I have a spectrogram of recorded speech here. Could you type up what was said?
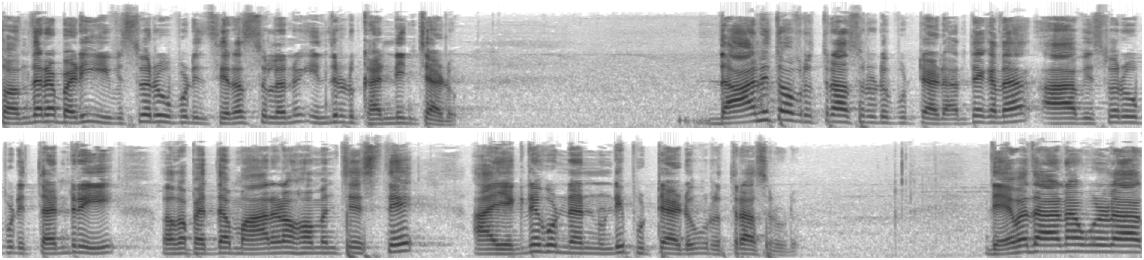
తొందరపడి ఈ విశ్వరూపుడి శిరస్సులను ఇంద్రుడు ఖండించాడు. దానితో వృత్రాసురుడు పుట్టాడు. అంతే కదా? ఆ విశ్వరూపుడి తండ్రి ఒక పెద్ద మారణ హోమం చేస్తే ఆ యజ్ఞగుండం నుండి పుట్టాడు వృత్రాసురుడు. దేవదానవుల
